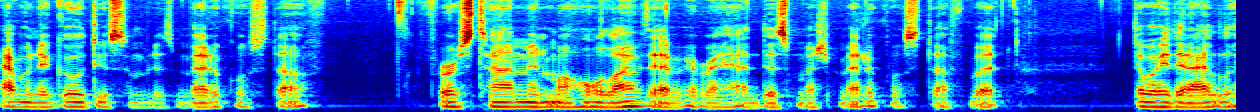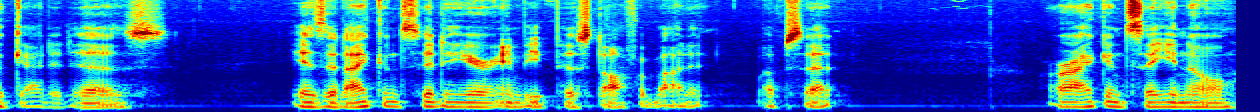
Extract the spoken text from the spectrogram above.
having to go through some of this medical stuff, first time in my whole life that I've ever had this much medical stuff, but the way that I look at it is is that I can sit here and be pissed off about it, upset. Or I can say, you know,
